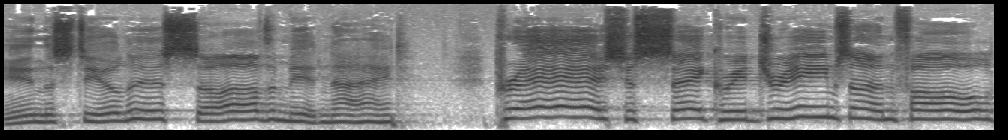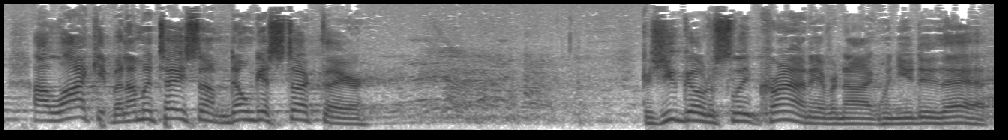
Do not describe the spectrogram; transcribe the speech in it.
in the stillness of the midnight." Precious sacred dreams unfold. I like it, but I'm going to tell you something. Don't get stuck there. Because you go to sleep crying every night when you do that.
